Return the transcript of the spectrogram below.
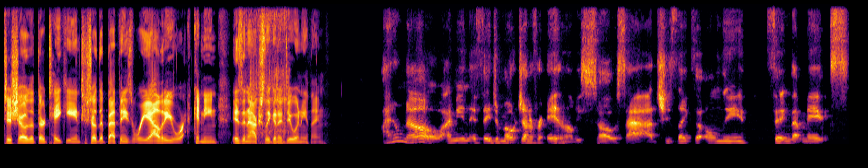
to show that they're taking to show that Bethenny's reality reckoning isn't actually going to do anything. I don't know. I mean, if they demote Jennifer Aydin, I'll be so sad. She's like the only thing that makes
